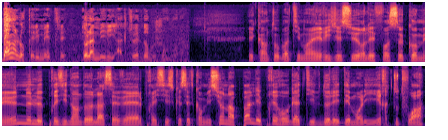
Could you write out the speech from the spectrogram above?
dans le périmètre de la mairie actuelle de Bujumbura. Et quant au bâtiment érigé sur les fosses communes, le président de la CVR précise que cette commission n'a pas les prérogatives de les démolir. Toutefois,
